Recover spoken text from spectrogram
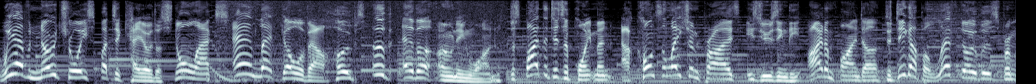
we have no choice but to KO the Snorlax and let go of our hopes of ever owning one. Despite the disappointment, our consolation prize is using the item finder to dig up a leftovers from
